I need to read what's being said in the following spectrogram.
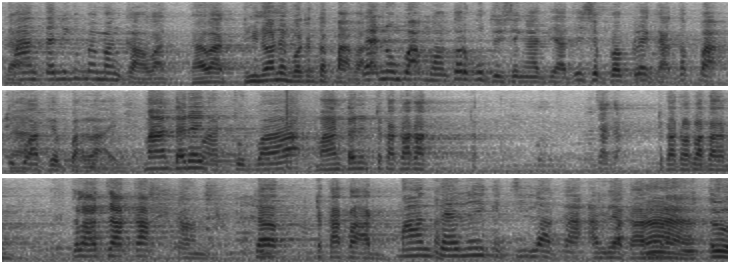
manten iku memang gawat. gawat dinane mboten tepak, Pak. Lek numpak motor kudu sing hati-hati sebab lek gak tepak iku akeh balake. Mantene Waduh, Pak. mantene cekak-kakak. Cakak Cekak-kakakan. Kelacakakan. Cek cekakaan. mantene kecelakaan. Kecelakaan. Nah, lho.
